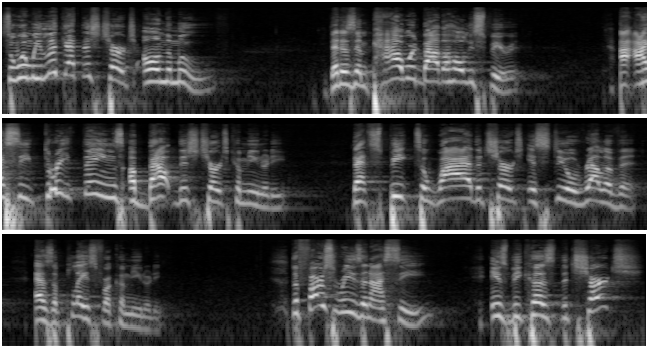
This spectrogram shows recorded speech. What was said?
So when we look at this church on the move that is empowered by the Holy Spirit, I, see three things about this church community that speak to why the church is still relevant as a place for community. The first reason I see is because the church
